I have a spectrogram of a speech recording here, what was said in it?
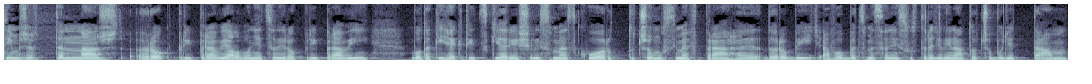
tým, že ten náš rok prípravy alebo necelý rok prípravy bol taký hektický a riešili sme skôr to, čo musíme v Prahe dorobiť a vôbec sme sa nesústredili na to, čo bude tam.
